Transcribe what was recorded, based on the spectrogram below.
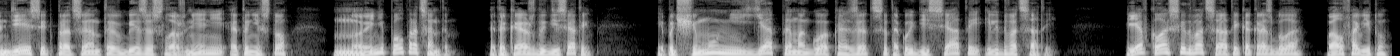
10% без осложнений — это не 100, но и не полпроцента. Это каждый десятый. И почему не я-то могу оказаться такой десятый или двадцатый? Я в классе двадцатый как раз была, по алфавиту.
